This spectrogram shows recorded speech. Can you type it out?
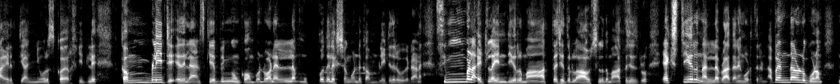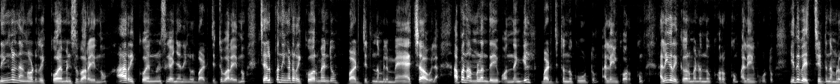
ആയിരത്തി അഞ്ഞൂറ് സ്ക്വയർ ഫീറ്റിൽ കംപ്ലീറ്റ് ഏത് ലാൻഡ്സ്കേപ്പിങ്ങും കോമ്പൗണ്ട് വാൾ എല്ലാം മുപ്പത് ലക്ഷം കൊണ്ട് കംപ്ലീറ്റ് ചെയ്തൊരു വീടാണ്. സിമ്പിൾ ആയിട്ടുള്ള ഇന്റീരിയർ മാത്രമേ ചെയ്തിട്ടുള്ളൂ ആവശ്യമുള്ളത് മാത്രമേ ചെയ്തിട്ടുള്ളൂ. എക്സ്റ്റീരിയർ നല്ല പ്രാധാന്യം കൊടുത്തിട്ടുണ്ട്. അപ്പോൾ എന്താണുള്ള ഗുണം? നിങ്ങൾ ഞങ്ങളോട് റിക്വയർമെന്റ്സ് പറയുന്നു. ആ റിക്വയർമെന്റ്സ് കഴിഞ്ഞാൽ നിങ്ങൾ ബഡ്ജറ്റ് പറയുന്നു. ചിലപ്പോൾ നിങ്ങളുടെ റിക്വയർമെന്റും ബഡ്ജറ്റും തമ്മിൽ മാച്ച് ആവില്ല. അപ്പോൾ നമ്മൾ എന്ത് ചെയ്യും? ഒന്നെങ്കിൽ ബഡ്ജറ്റ് ഒന്ന് കൂട്ടും അല്ലെങ്കിൽ കുറക്കും. അല്ലെങ്കിൽ റിക്വയർമെന്റ് ഒന്ന് കുറക്കും അല്ലെങ്കിൽ കൂട്ടും. ഇത് വെച്ചിട്ട് നമ്മൾ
